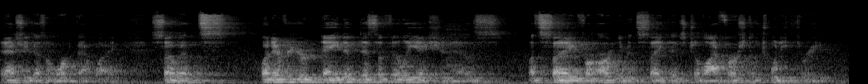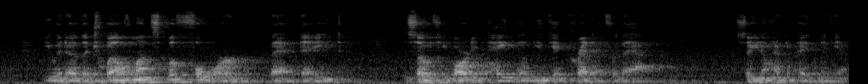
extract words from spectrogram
It actually doesn't work that way. So it's whatever your date of disaffiliation is. Let's say, for argument's sake, it's July 1st of 23. You would owe the 12 months before that date. So if you've already paid them, you get credit for that. So you don't have to pay them again.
